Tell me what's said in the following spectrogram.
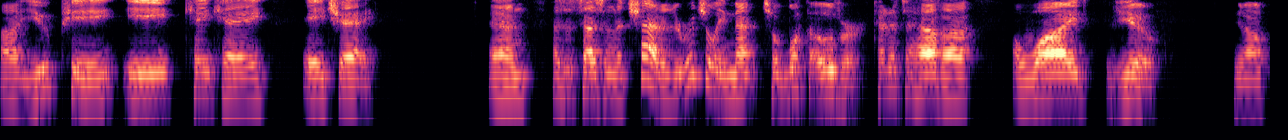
uh, U P E K K H A. And as it says in the chat, it originally meant to look over, kind of to have a, a wide view. You know,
